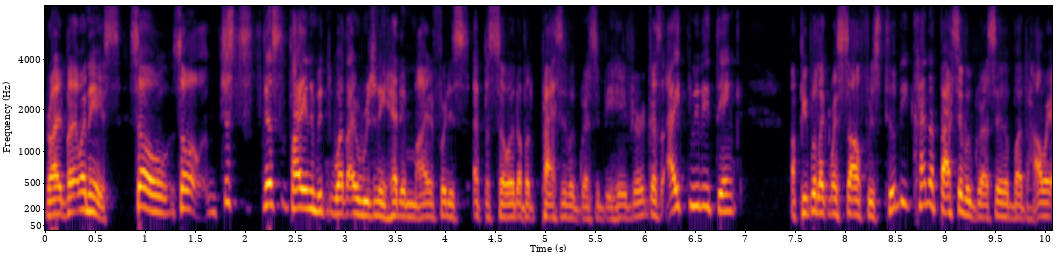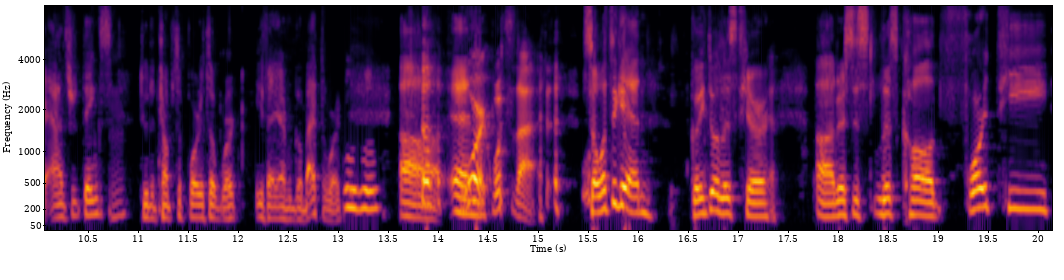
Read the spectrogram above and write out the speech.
Right? But anyways, so so just just to tie in with what I originally had in mind for this episode about passive aggressive behavior, because I really think uh, people like myself will still be kind of passive aggressive about how I answer things Mhm. to the Trump supporters at work if I ever go back to work. hmm Uh, and Work. What's that? so once again, going to a list here, uh, there's this list called 40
